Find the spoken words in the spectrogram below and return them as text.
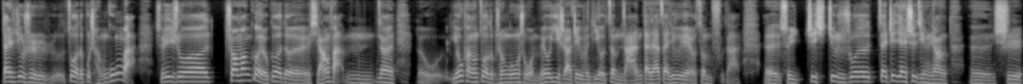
但是就是做的不成功吧。所以说双方各有各的想法，嗯，那呃有可能做的不成功，是我们没有意识到这个问题有这么难，大家再就业有这么复杂，呃，所以这就是说在这件事情上，嗯，是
